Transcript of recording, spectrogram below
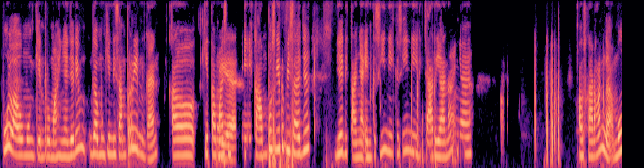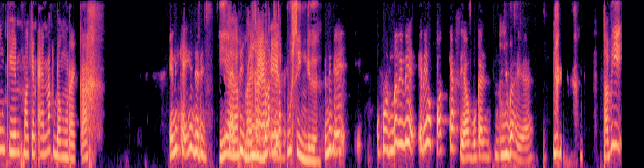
pulau mungkin rumahnya. Jadi nggak mungkin disamperin kan? Kalau kita masih Iya. di kampus gitu bisa aja dia ditanyain ke sini, ke sini, dicari anaknya. Kalau sekarang kan nggak mungkin. Makin enak dong mereka. Ini kayaknya jadi iya mereka enak ya. kita pusing gitu. ini kayak punten ini ini podcast ya bukan gibah ya. Tapi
